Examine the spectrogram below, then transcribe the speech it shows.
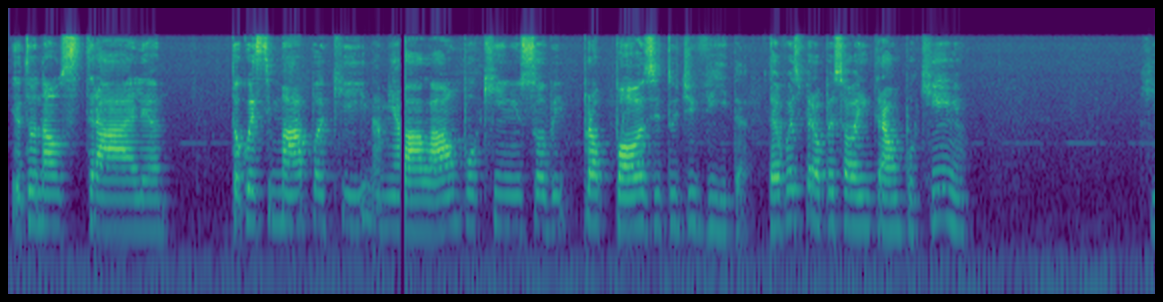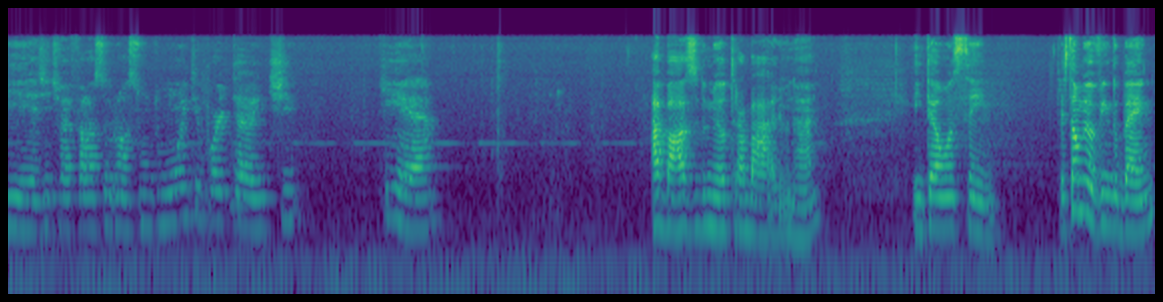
Eu tô na Austrália. Tô com esse mapa aqui na minha falar um pouquinho sobre propósito de vida. Então eu vou esperar o pessoal entrar um pouquinho, que a gente vai falar sobre um assunto muito importante, que é a base do meu trabalho, né? Então, assim, vocês estão me ouvindo bem?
